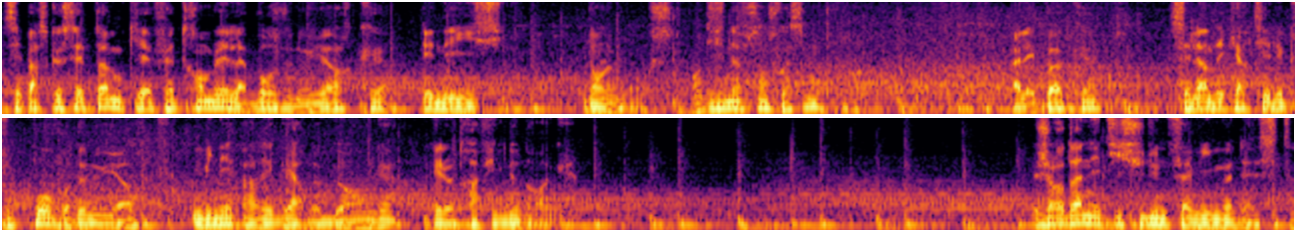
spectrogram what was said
c'est parce que cet homme qui a fait trembler la bourse de New York est né ici, dans le Bronx, en 1963. À l'époque, c'est l'un des quartiers les plus pauvres de New York, miné par les guerres de gangs et le trafic de drogue. Jordan est issu d'une famille modeste.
